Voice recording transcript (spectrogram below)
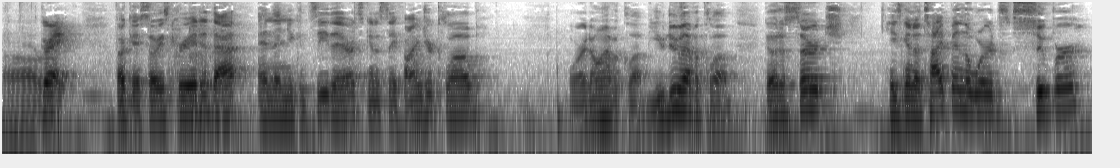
All right. Great. Okay, so he's created that, and then you can see there it's going to say find your club, or I don't have a club. You do have a club. Go to search. He's going to type in the words super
